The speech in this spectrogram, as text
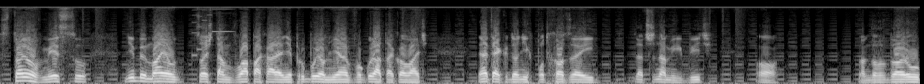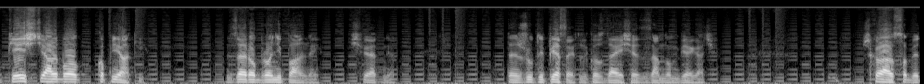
Stoją w miejscu, niby mają coś tam w łapach, ale nie próbują mnie w ogóle atakować. Nawet jak do nich podchodzę i zaczynam ich bić. O, mam do wyboru pięści albo kopniaki. Zero broni palnej. Świetnie. Ten żółty piesek tylko zdaje się za mną biegać. Szkoda sobie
